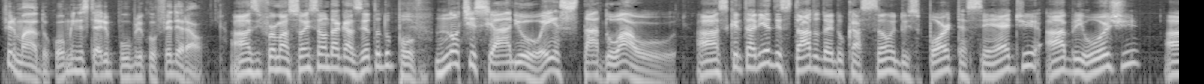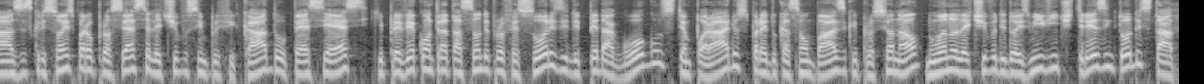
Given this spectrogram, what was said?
firmado com o Ministério Público Federal. As informações são da Gazeta do Povo. Noticiário Estadual. A Secretaria de Estado da Educação e do Esporte, a SED, abre hoje as inscrições para o processo seletivo simplificado, o PSS, que prevê contratação de professores e de pedagogos temporários para educação básica e profissional no ano letivo de 2023 em todo o estado.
